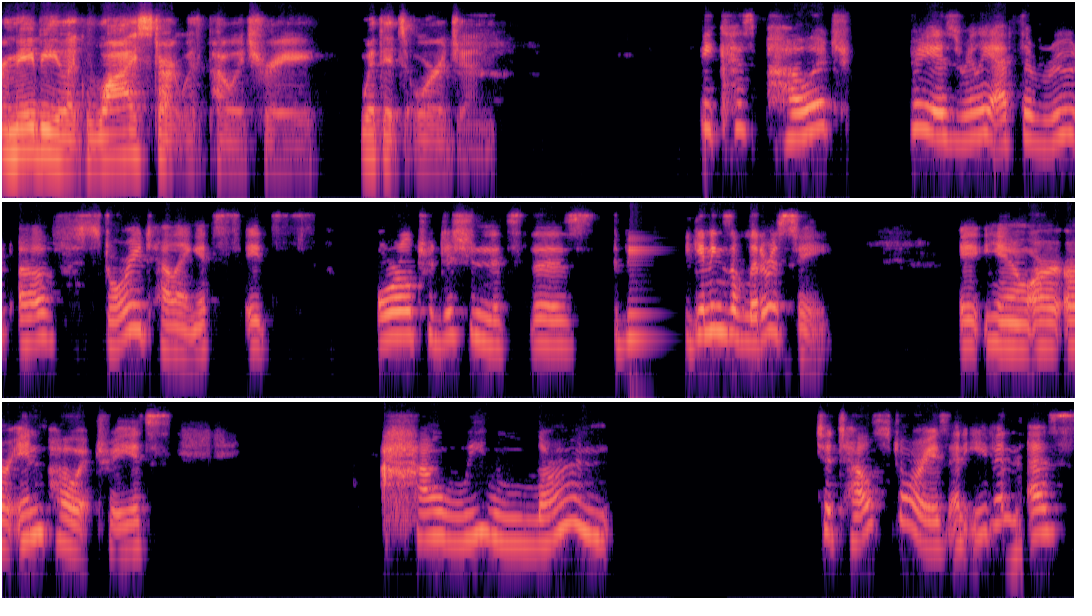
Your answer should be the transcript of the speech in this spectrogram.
or maybe like why start with poetry with its origin? Because poetry is really at the root of storytelling. It's it's oral tradition. It's the, the beginnings of literacy it, you know are, are in poetry it's how we learn to tell stories and even as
